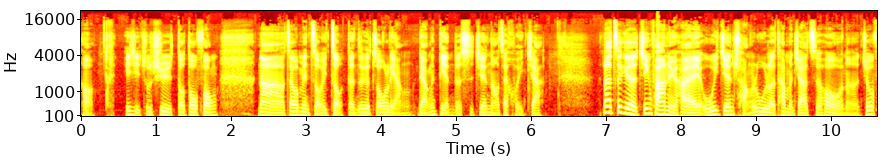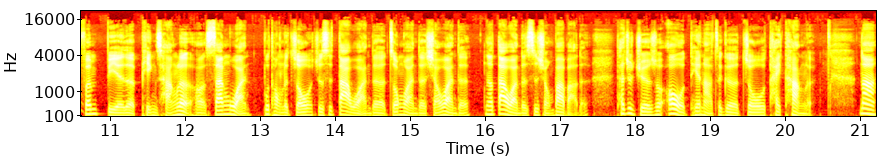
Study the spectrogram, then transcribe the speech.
好一起出去兜兜风。那在外面走一走，等这个粥凉凉一点的时间，然后再回家。那这个金发女孩无意间闯入了他们家之后呢，就分别的品尝了哈三碗不同的粥，就是大碗的、中碗的、小碗的。那大碗的是熊爸爸的，他就觉得说：“哦，天哪，这个粥太烫了。”那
